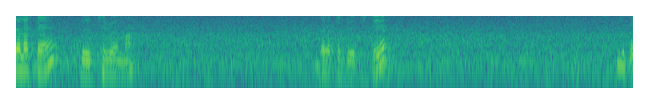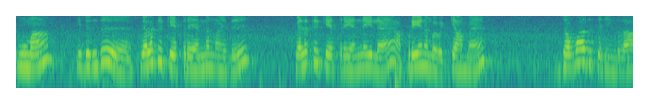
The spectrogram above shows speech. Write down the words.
விளக்க இப்படி வச்சுருவேம்மா. விளக்கு இப்படி வச்சுட்டு. இங்கே பாருங்கம்மா இது வந்து விளக்குக்கு ஏற்றுற எண்ணெய்மா இது. விளக்குக்கு ஏற்றுற எண்ணெயில் அப்படியே நம்ம வைக்காமல் ஜவ்வாது தெரியுங்களா?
